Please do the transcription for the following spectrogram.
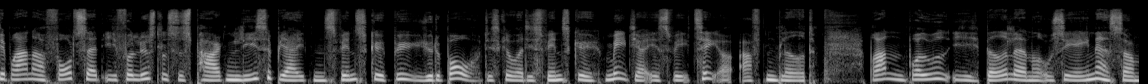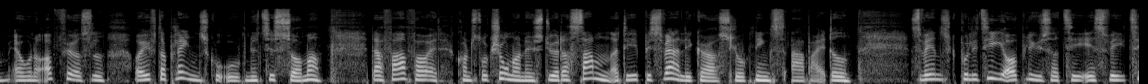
Det brænder fortsat i forlystelsesparken Lisebjerg i den svenske by Göteborg, det skriver de svenske medier SVT og Aftenbladet. Branden brød ud i badelandet Oceana, som er under opførsel, og efter planen skulle åbne til sommer. Der er far for, at konstruktionerne styrter sammen, og det besværliggør slukningsarbejdet. Svensk politi oplyser til SVT,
